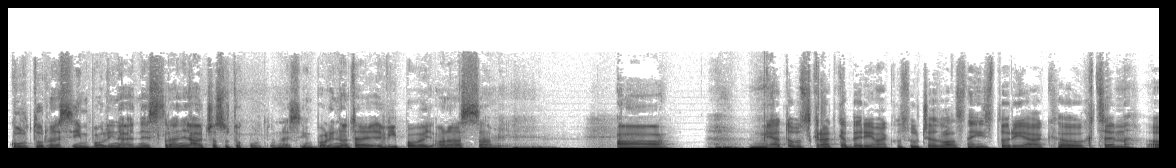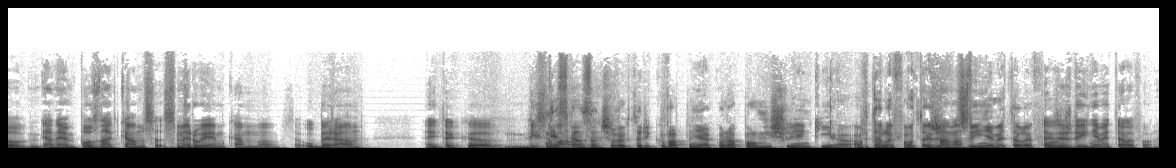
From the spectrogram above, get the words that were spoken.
kultúrne symboly na jednej strane, ale čo sú to kultúrne symboly? No to je výpoveď o nás sami. A Ja to skrátka beriem ako súčasť vlastnej histórie. Ak eh, chcem, eh, ja neviem, poznať, kam sa smerujem, kam eh, sa uberám, aj tak by som dneska mal... som človek, ktorý kvapne ako na pol myšlienky a, a v telefón, takže Áno. zdvihneme telefón. Takže zdvihneme telefón.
